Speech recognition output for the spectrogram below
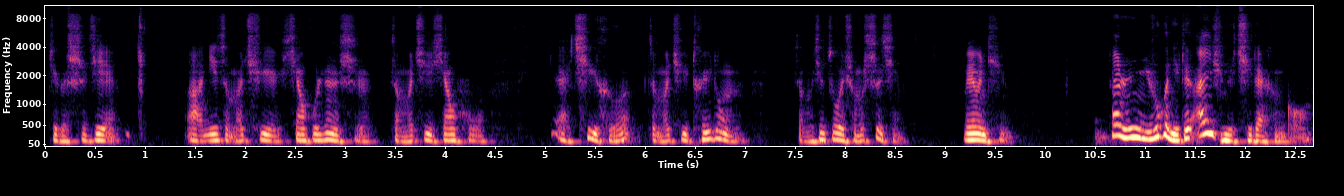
这个世界，啊，你怎么去相互认识，怎么去相互，哎，契合，怎么去推动，怎么去做什么事情，没问题。但是你如果你对爱情的期待很高，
